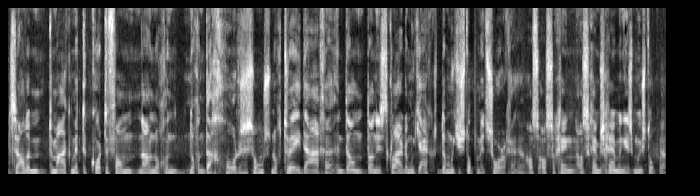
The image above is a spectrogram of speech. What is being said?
ze hadden te maken met tekorten van nou, nog, een, nog een dag, hoorden ze soms, nog twee dagen. En dan, dan is het klaar. Dan moet je, eigenlijk, dan moet je stoppen met zorg. Hè? Als, als, er geen, als er geen bescherming is, moet je stoppen. Ja.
